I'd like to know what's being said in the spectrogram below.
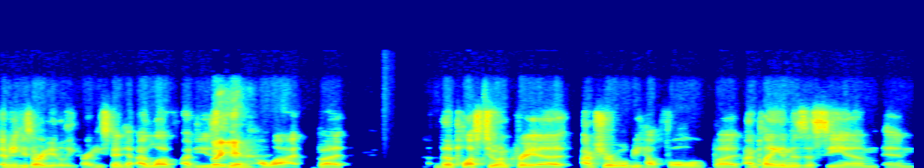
I mean, he's already an elite card. He's fantastic. I love. I've used But him yeah. a lot, but the plus two on Correa, I'm sure will be helpful. But I'm playing him as a CM, and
